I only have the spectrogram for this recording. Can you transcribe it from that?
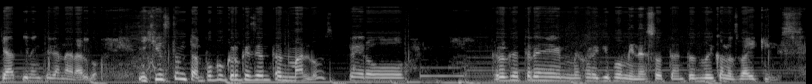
Ya tienen que ganar algo. Y Houston tampoco creo que sean tan malos, pero creo que trae mejor equipo Minnesota. Entonces voy con los Vikings.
